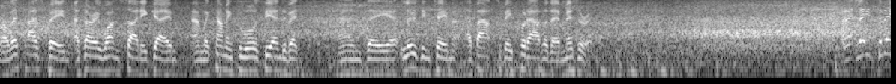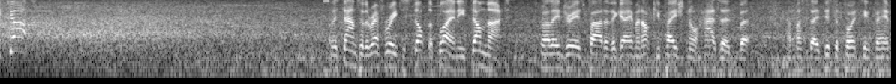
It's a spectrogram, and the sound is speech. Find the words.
Well, this has been a very one-sided game, and we're coming towards the end of it, and the uh, losing team about to be put out of their misery. And it leads to this shot. Well, it's down to the referee to stop the play, and he's done that. Well, injury is part of the game, an occupational hazard, but I must say, disappointing for him.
